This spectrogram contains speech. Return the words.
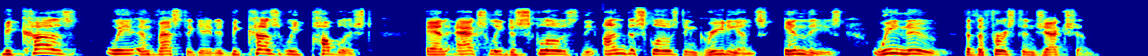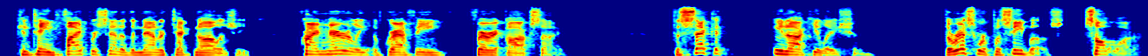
because we investigated, because we published and actually disclosed the undisclosed ingredients in these, we knew that the first injection contained 5% of the nanotechnology, primarily of graphene ferric oxide. The second inoculation, the rest were placebos salt water,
